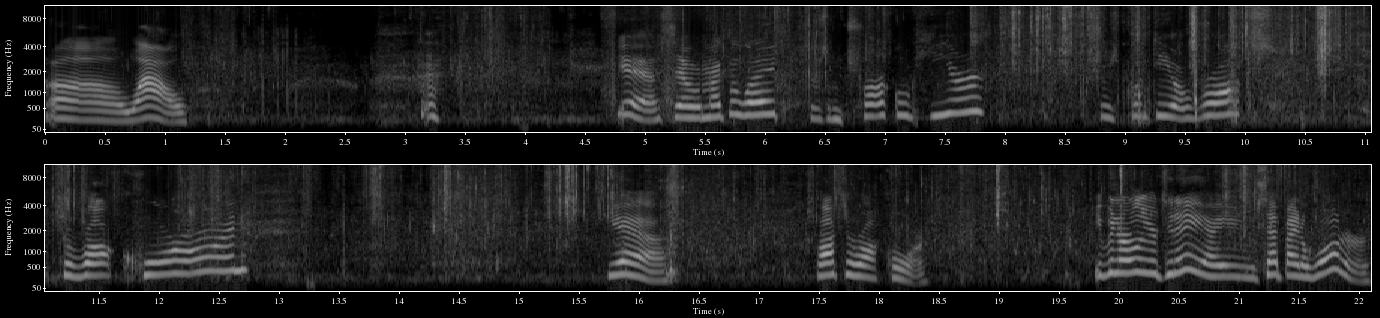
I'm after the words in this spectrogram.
Oh, wow. yeah, so lake. There's some charcoal here. There's plenty of rocks to rock core on. Yeah, lots of rock core. Even earlier today, I sat by the water.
